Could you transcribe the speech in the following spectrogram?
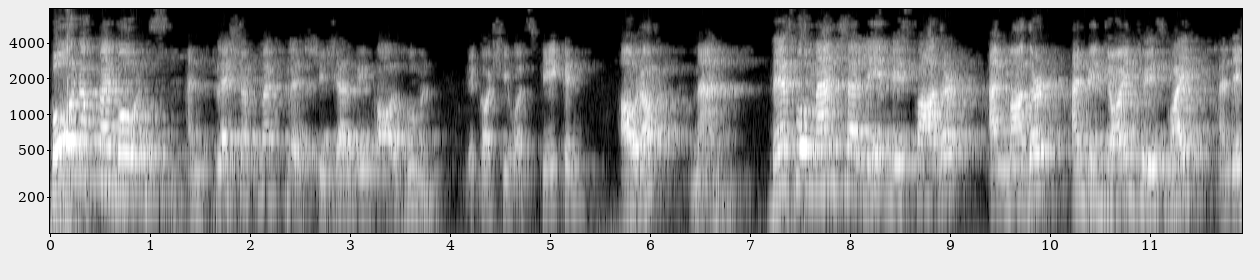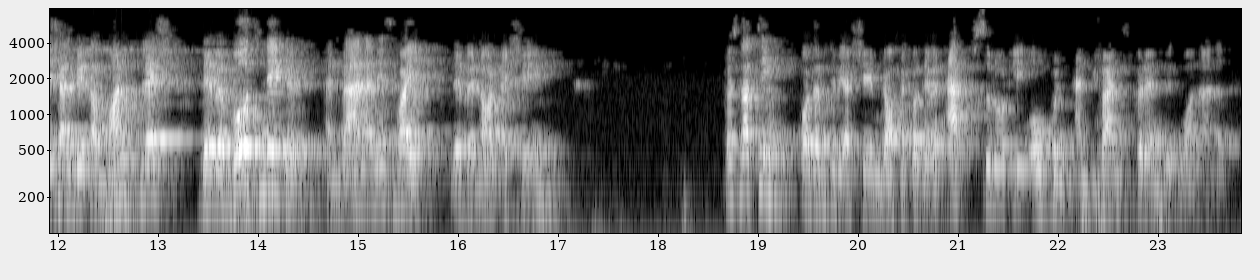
Bone of my bones and flesh of my flesh, she shall be called woman, because she was taken out of man. Therefore man shall leave his father and mother and be joined to his wife, and they shall become one flesh. They were both naked, and man and his wife, they were not ashamed. There was nothing for them to be ashamed of because they were absolutely open and transparent with one another.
